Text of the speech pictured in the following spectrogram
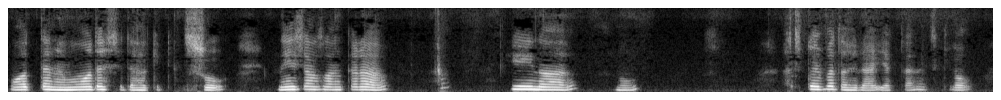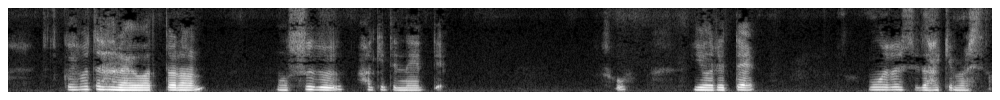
終わったら猛ダッシュで履けて、そう。姉ちゃんさんから、いいな、あの、初恋バタフライやったんですけど、初恋バタフライ終わったら、もうすぐ履けてねって、そう、言われて、猛ダッシュで履けました。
